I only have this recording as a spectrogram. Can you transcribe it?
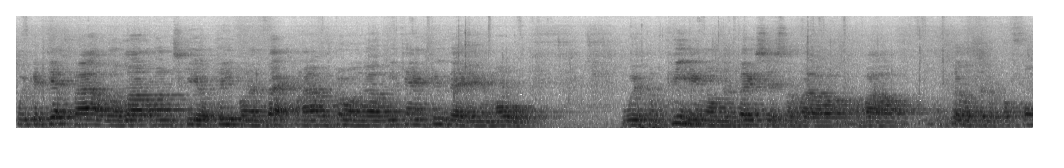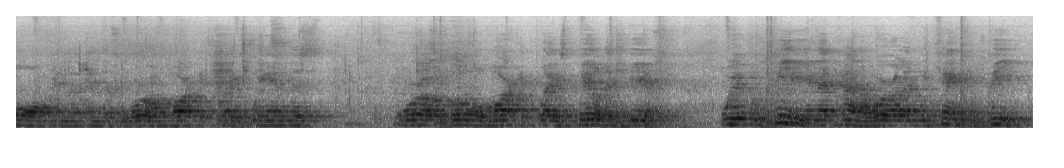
We could get by with a lot of unskilled people. In fact, when I was growing up, we can't do that anymore. We're competing on the basis of our, of our ability to perform in, the, in this world marketplace. We're in this world global marketplace building here. We're competing in that kind of world, and we can't compete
